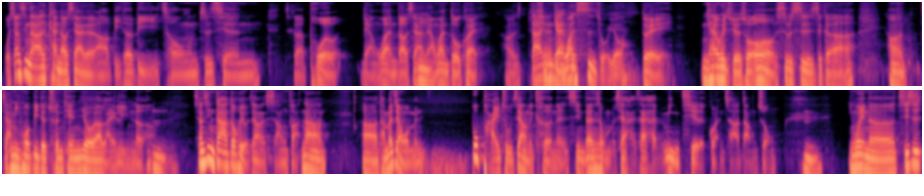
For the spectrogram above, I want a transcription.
我相信大家看到现在的啊，比特币从之前这个破两万到现在两万多块啊，大家应该两万四左右，对，应该会觉得说哦，是不是这个啊，加密货币的春天又要来临了？嗯。相信大家都会有这样的想法。那啊，坦白讲，我们不排除这样的可能性，但是我们现在还在很密切的观察当中。嗯，因为呢，其实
